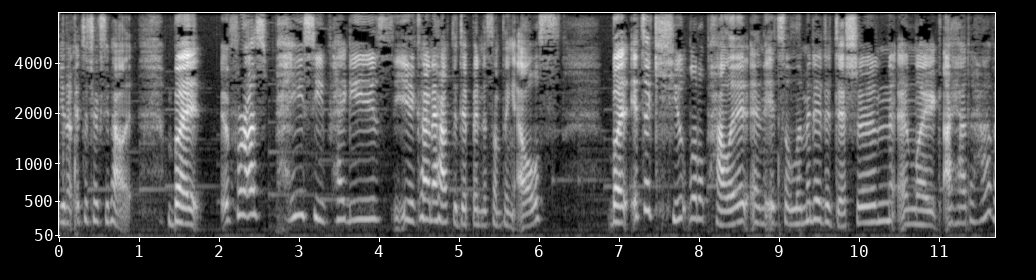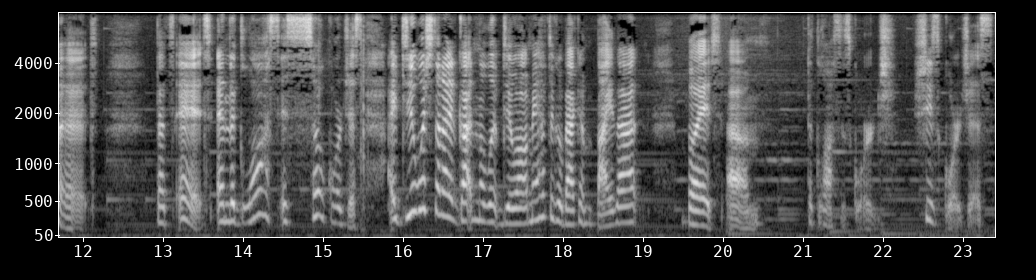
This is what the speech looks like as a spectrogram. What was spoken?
you know, it's a Trixie palette. But for us pasty Peggies, you kind of have to dip into something else. But it's a cute little palette and it's a limited edition and like I had to have it. That's it. And the gloss is so gorgeous. I do wish that I had gotten the lip duo. I may have to go back and buy that. But um, the gloss is gorge. She's gorgeous.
